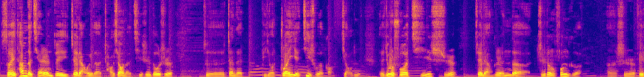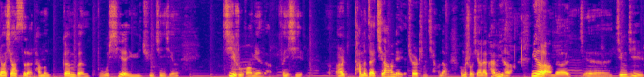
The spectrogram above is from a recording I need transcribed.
所以他们的前任对这两位的嘲笑呢，其实都是这站在比较专业技术的角角度，也就是说，其实这两个人的执政风格，嗯，是非常相似的。他们根本不屑于去进行技术方面的分析，而他们在其他方面也确实挺强的。我们首先来看密特朗，密特朗的呃经济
